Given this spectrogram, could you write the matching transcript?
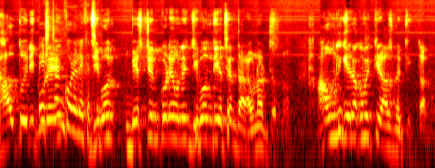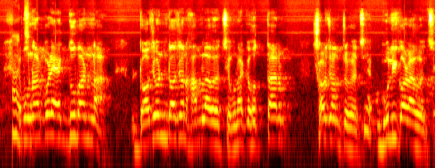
ঢাল তৈরি করে। জীবন বেস্টেন করে উনি জীবন দিয়েছেন তারা ওনার জন্য আওয়ামী লীগ এরকম একটি রাজনৈতিক দল আচ্ছা। এবং ওনার পরে এক দুবার না ডজন ডজন হামলা হয়েছে ওনাকে হত্যার ষড়যন্ত্র হয়েছে গুলি করা হয়েছে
